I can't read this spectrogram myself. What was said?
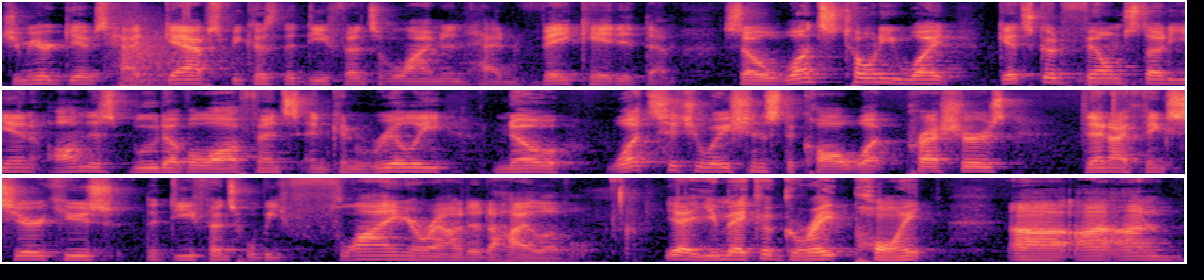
Jahmyr Gibbs had gaps because the defensive linemen had vacated them. So once Tony White gets good film study in on this Blue Devil offense and can really know what situations to call, what pressures, then I think Syracuse, the defense, will be flying around at a high level. Yeah, you make a great point uh, on,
